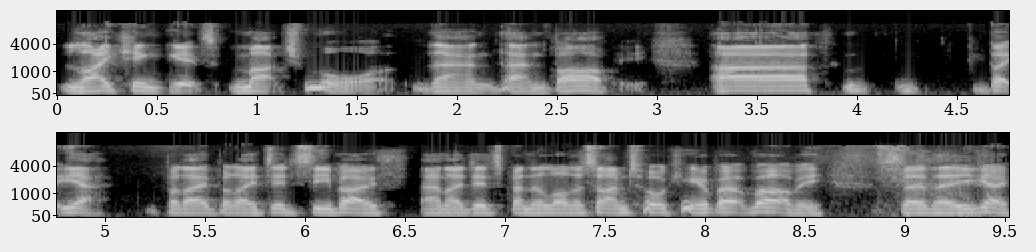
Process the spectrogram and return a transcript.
liking it much more than than Barbie. Uh, but yeah, but I but I did see both, and I did spend a lot of time talking about Barbie. So there you go.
